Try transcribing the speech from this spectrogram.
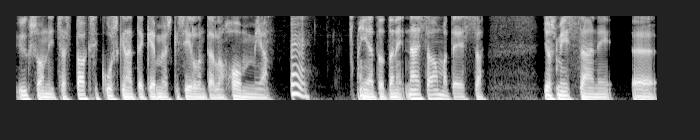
Yksi on itse asiassa taksikuskina tekee myöskin silloin tällöin hommia. Mm. Ja tota, niin näissä ammateissa, jos missään, niin ö,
